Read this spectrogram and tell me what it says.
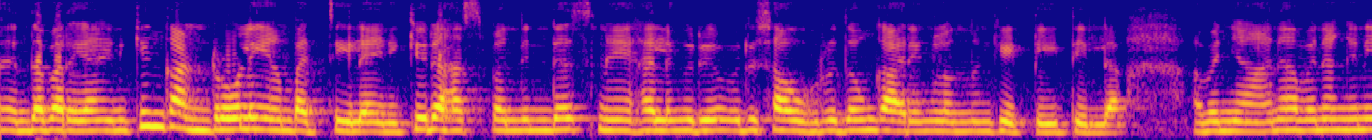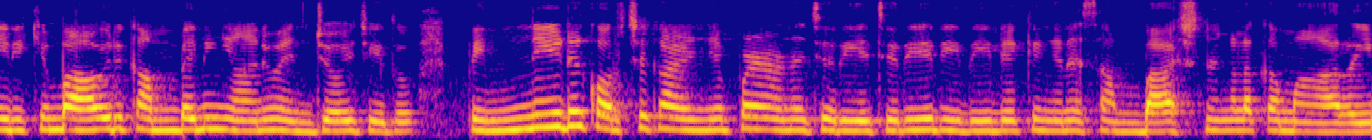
എന്താ പറയുക എനിക്കും കൺട്രോൾ ചെയ്യാൻ പറ്റിയില്ല. എനിക്കൊരു ഹസ്ബൻഡിന്റെ സ്നേഹം അല്ലെങ്കിൽ ഒരു ഒരു സൗഹൃദവും കാര്യങ്ങളൊന്നും കിട്ടിയിട്ടില്ല. അപ്പം ഞാൻ അവൻ അങ്ങനെ ഇരിക്കുമ്പോൾ ആ ഒരു കമ്പനി ഞാനും എൻജോയ് ചെയ്തു. പിന്നീട് കുറച്ച് കഴിഞ്ഞപ്പോഴാണ് ചെറിയ ചെറിയ രീതിയിലേക്ക് ഇങ്ങനെ സംഭാഷണങ്ങളൊക്കെ മാറി.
